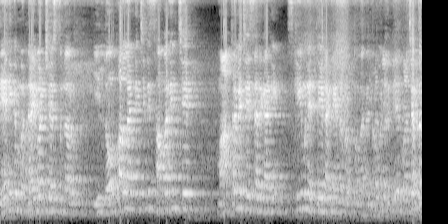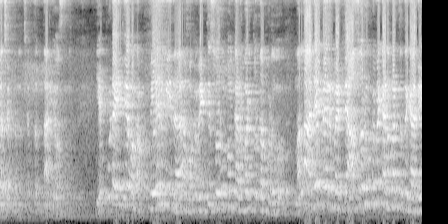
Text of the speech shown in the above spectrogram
దేనికి డైవర్ట్ చేస్తున్నారు? ఈ లోపాలన్నింటిని సవరించే మాత్రమే చేశారు కానీ స్కీమ్ ఎత్తేలా కేంద్ర ప్రభుత్వం నరేంద్ర మోడీ. చెప్తున్నా చెప్తున్నా చెప్తున్నా. దానికి వస్తుంది ఎప్పుడైతే ఒక పేరు మీద ఒక వ్యక్తి స్వరూపం కనబడుతున్నప్పుడు మళ్ళీ అదే పేరు పెడితే ఆ స్వరూపమే కనబడుతుంది కానీ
